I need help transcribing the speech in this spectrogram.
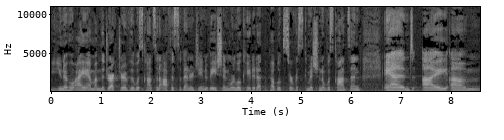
you know who I am, I'm the director of the Wisconsin Office of Energy Innovation. We're located at the Public Service Commission of Wisconsin, and I um,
